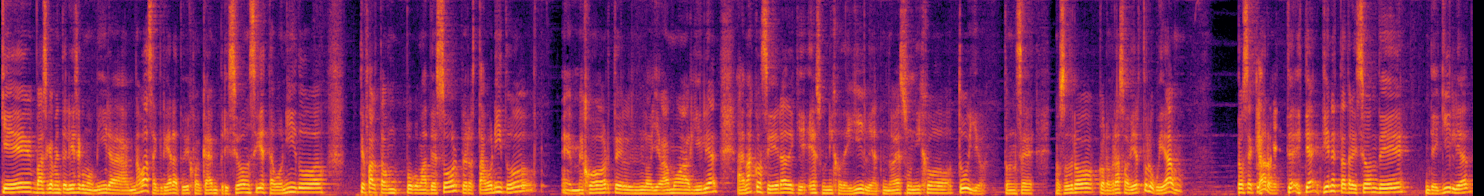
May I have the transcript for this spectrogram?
que básicamente le dice como, mira, no vas a criar a tu hijo acá en prisión, sí, está bonito, te falta un poco más de sol, pero está bonito. mejor te lo llevamos a Gilead. Además considera de que es un hijo de Gilead, no es un hijo tuyo. Entonces nosotros con los brazos abiertos lo cuidamos. Entonces, claro, tiene esta traición de, de Gilead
